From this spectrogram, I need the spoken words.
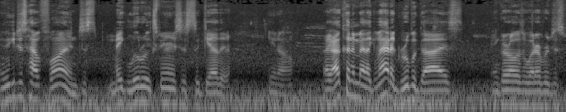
And we could just have fun, just make little experiences together, you know. Like I couldn't imagine like if I had a group of guys and girls or whatever just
